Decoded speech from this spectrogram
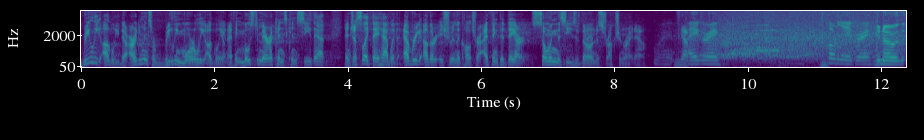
really ugly. Their arguments are really morally ugly. And I think most Americans can see that. And just like they have with every other issue in the culture, I think that they are sowing the seeds of their own destruction right now. Right. Yeah. I agree. Totally agree. You know, th-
